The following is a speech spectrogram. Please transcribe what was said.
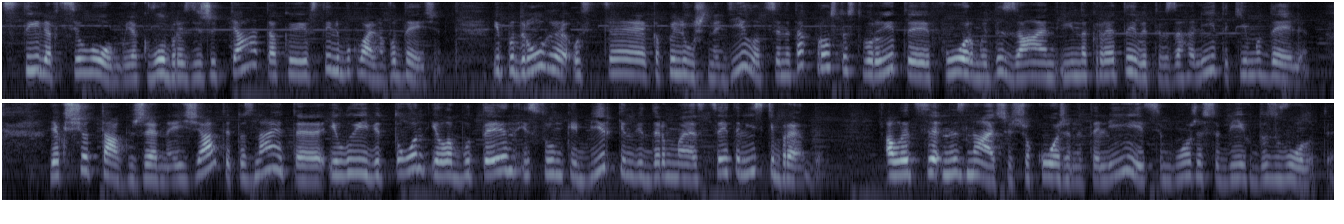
стиля в цілому, як в образі життя, так і в стилі буквально в одежі. І по-друге, ось це капелюшне діло це не так просто створити форми, дизайн і накреативити взагалі такі моделі. Якщо так вже наїжджати, то знаєте, і Луї Вітон, і Лабутен, і сумки Біркін від Дермес це італійські бренди. Але це не значить, що кожен італієць може собі їх дозволити.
